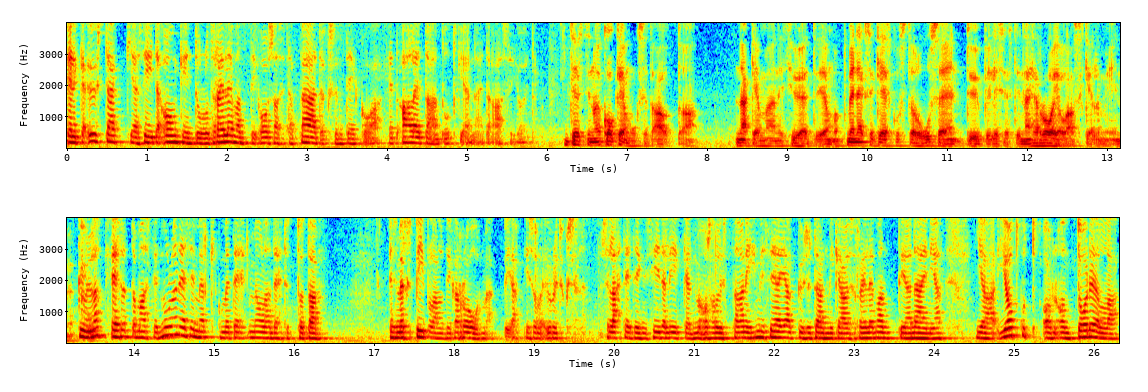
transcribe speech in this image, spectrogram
Eli yhtäkkiä siitä onkin tullut relevantti osa sitä päätöksentekoa, että aletaan tutkia näitä asioita. Tietysti nuo kokemukset auttaa näkemään niitä hyötyjä, mutta meneekö se keskustelu usein tyypillisesti näihin roilaskelmiin? Että... Kyllä, ehdottomasti. Että mulla on esimerkki, kun me, te, me ollaan tehty tota, esimerkiksi People Analytica Roadmapia isolle yritykselle. Se lähtee tietenkin siitä liikkeelle, että me osallistetaan ihmisiä ja kysytään, mikä olisi relevanttia näin. Ja, ja jotkut on, on todella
